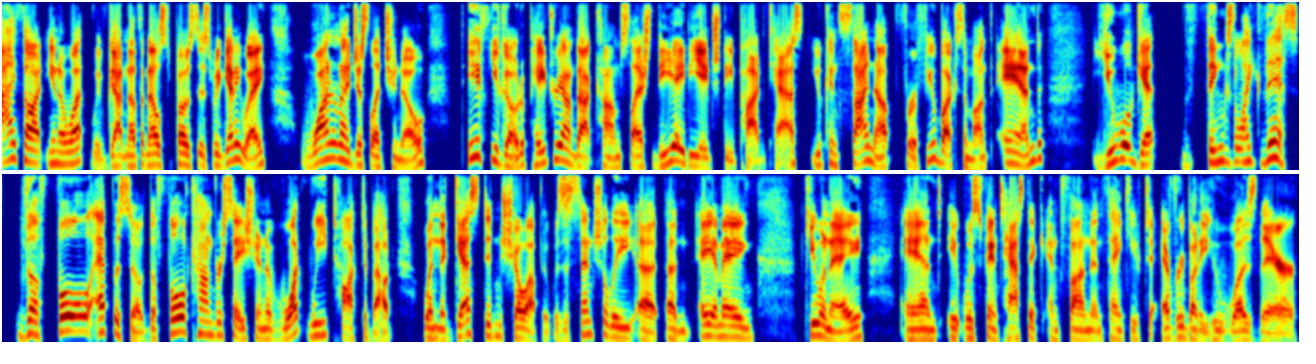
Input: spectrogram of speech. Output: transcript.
I thought, you know what? We've got nothing else to post this week anyway. Why don't I just let you know? If you go to patreon.com slash the ADHD podcast, you can sign up for a few bucks a month and you will get things like this the full episode the full conversation of what we talked about when the guest didn't show up. It was essentially uh, an ama q&a and it was fantastic and fun and thank you to everybody who was there.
